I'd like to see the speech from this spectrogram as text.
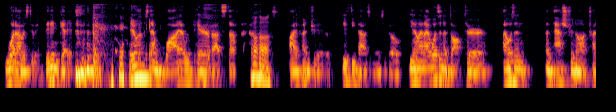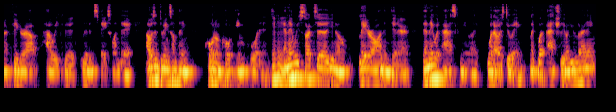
what I was doing. They didn't get it. they don't understand why I would care about stuff that happened Uh-huh. 500 or 50,000 years ago. You know, and I wasn't a doctor. I wasn't an astronaut trying to figure out how we could live in space one day. I wasn't doing something quote unquote important. Mhm. And then we start to, you know, later on in dinner, then they would ask me like what I was doing. Like, what actually are you learning?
